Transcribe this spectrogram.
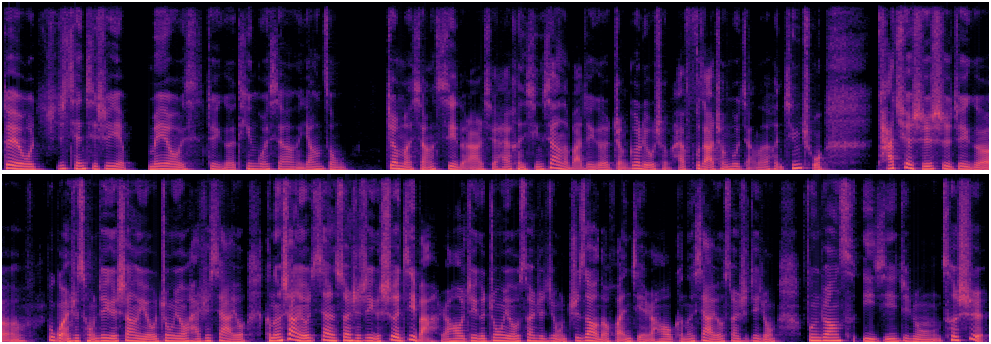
对我之前其实也没有这个听过像杨总。这么详细的，而且还很形象的把这个整个流程还复杂程度讲得很清楚。它确实是这个，不管是从这个上游、中游还是下游，可能上游现在算是这个设计吧，然后这个中游算是这种制造的环节，然后可能下游算是这种封装以及这种测试，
